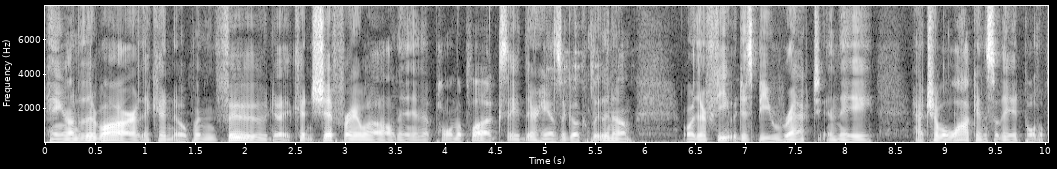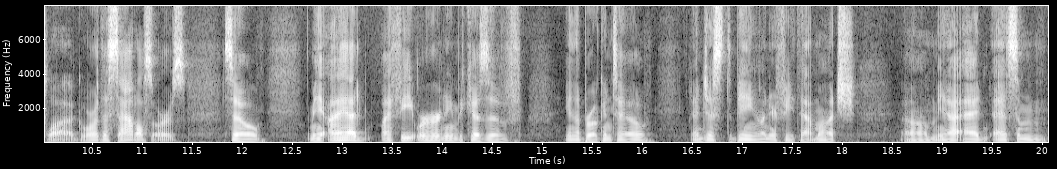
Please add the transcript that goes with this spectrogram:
hang onto their bar. They couldn't open food. They couldn't shift very well. They ended up pulling the plug. So their hands would go completely numb, or their feet would just be wrecked and they had trouble walking. So they'd pull the plug, or the saddle sores. So, I mean, I had my feet were hurting because of you know the broken toe and just being on your feet that much. Um, you know, I had, I had some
